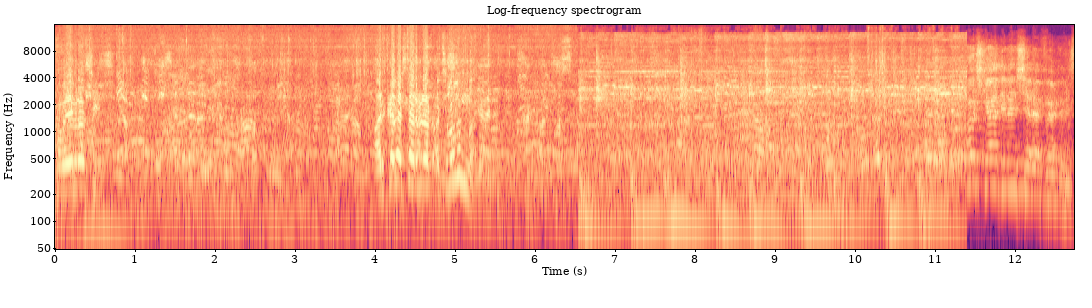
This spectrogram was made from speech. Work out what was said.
Kamerayı biraz çek. Arkadaşlar biraz açılalım mı? Hoş geldiniz, şeref verdiniz.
